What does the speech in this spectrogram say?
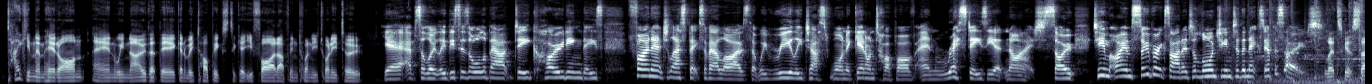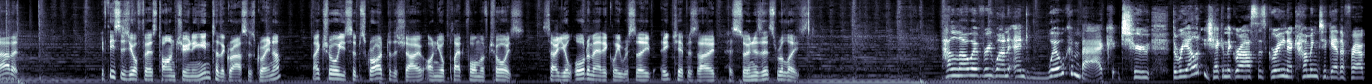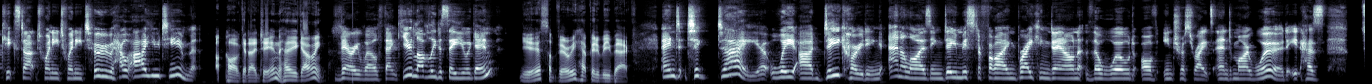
taking them head on, and we know that they're going to be topics to get you fired up in 2022. Yeah, absolutely. This is all about decoding these financial aspects of our lives that we really just want to get on top of and rest easy at night. So, Tim, I am super excited to launch into the next episode. Let's get started. If this is your first time tuning in to The Grass is Greener, make sure you subscribe to the show on your platform of choice so you'll automatically receive each episode as soon as it's released. Hello, everyone, and welcome back to the reality cheque and the grass is greener coming together for our Kickstart 2022. How are you, Tim? Oh, g'day, Gen. How are you going? Very well, thank you. Lovely to see you again. Yes, I'm very happy to be back. And today we are decoding, analyzing, demystifying, breaking down the world of interest rates. And my word, it has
